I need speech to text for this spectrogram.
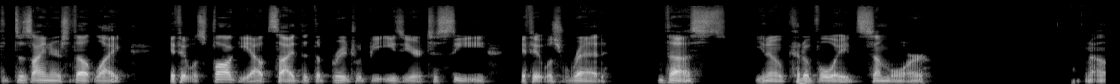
the designers felt like if it was foggy outside that the bridge would be easier to see if it was red thus you know could avoid some more uh,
